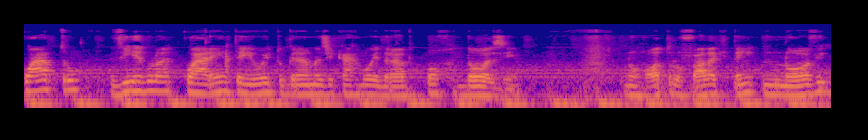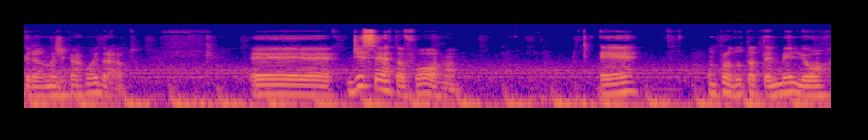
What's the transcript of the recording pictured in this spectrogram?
4,48 gramas de carboidrato por dose. No rótulo fala que tem 9 gramas de carboidrato. É, de certa forma, é um produto até melhor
